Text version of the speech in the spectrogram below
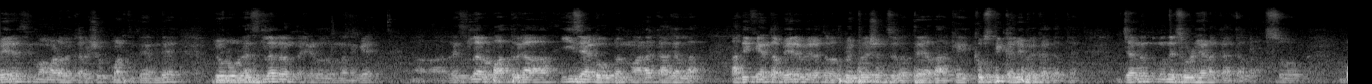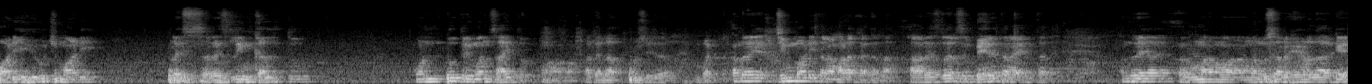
ಬೇರೆ ಸಿನಿಮಾ ಮಾಡಬೇಕಾದ್ರೆ ಶೂಟ್ ಮಾಡ್ತಿದ್ದೆ ಅಂದರೆ ಇವರು ರೆಸ್ಲರ್ ಅಂತ ಹೇಳಿದ್ರು ನನಗೆ. ರೆಸ್ಲರ್ ಪಾತ್ರ ಈಸಿಯಾಗಿ ಹೋಗಿ ಬಂದು ಮಾಡೋಕ್ಕಾಗಲ್ಲ. ಅದಕ್ಕೆ ಅಂತ ಬೇರೆ ಬೇರೆ ಥರದ ಪ್ರಿಪ್ರೇಷನ್ಸ್ ಇರುತ್ತೆ ಅದಕ್ಕೆ ಕುಸ್ತಿ ಕಲಿಬೇಕಾಗತ್ತೆ. ಜನದ ಮುಂದೆ ಸುಳ್ಳು ಹೇಳೋಕ್ಕಾಗಲ್ಲ. ಸೊ ಬಾಡಿ ಹ್ಯೂಜ್ ಮಾಡಿ ಪ್ಲಸ್ ರೆಸ್ಲಿಂಗ್ ಕಲಿತು ಒನ್ ಟು ತ್ರೀ ಮಂತ್ಸ್ ಆಯಿತು ಅದೆಲ್ಲ ಪ್ರೊಸೀಜರ್ ಬಟ್ ಅಂದರೆ ಜಿಮ್ ಮಾಡಿ ಥರ ಮಾಡೋಕ್ಕಾಗಲ್ಲ. ಆ ರೆಸ್ಲರ್ಸ್ ಬೇರೆ ಥರ ಇರ್ತಾರೆ. ಅಂದರೆ ಮನುಷ್ಯರು ಸರ್ ಹೇಳಿದಾಗೆ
